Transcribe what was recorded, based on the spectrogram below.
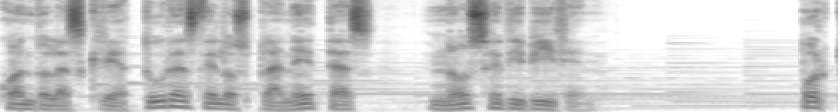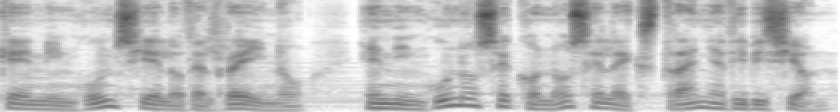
cuando las criaturas de los planetas no se dividen. Porque en ningún cielo del reino, en ninguno se conoce la extraña división.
